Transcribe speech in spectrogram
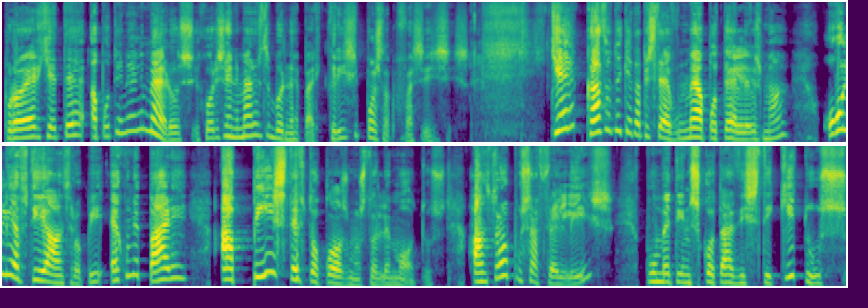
προέρχεται από την ενημέρωση. Χωρίς ενημέρωση δεν μπορεί να υπάρχει κρίση, πώς θα αποφασίσεις. Και κάθονται και τα πιστεύουν με αποτέλεσμα όλοι αυτοί οι άνθρωποι έχουν πάρει απίστευτο κόσμο στο λαιμό τους. Ανθρώπους αφελείς που με την σκοταδιστική τους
